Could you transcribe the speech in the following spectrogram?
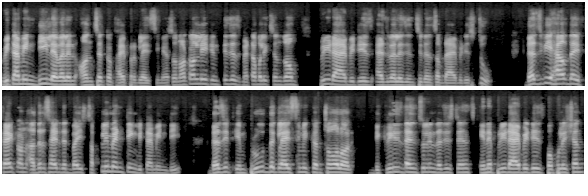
vitamin D level and onset of hyperglycemia. So not only it increases metabolic syndrome, pre-diabetes, as well as incidence of diabetes too. Does we have the effect on other side that by supplementing vitamin D, does it improve the glycemic control or decrease the insulin resistance in a pre-diabetes population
